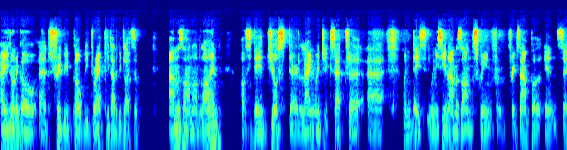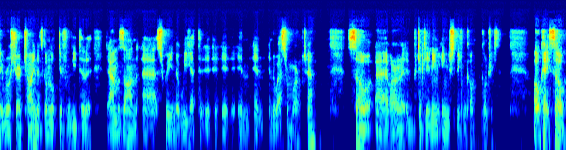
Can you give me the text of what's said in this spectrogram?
Are you going to go uh, distribute globally directly? That'd be like some Amazon online. Obviously, they adjust their language, etc. Uh, when they when you see an Amazon screen, for for example, in say Russia or China, it's going to look differently to the, the Amazon uh, screen that we get to, in, in in the Western world. Yeah, so uh, or particularly in English speaking countries. Okay, so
